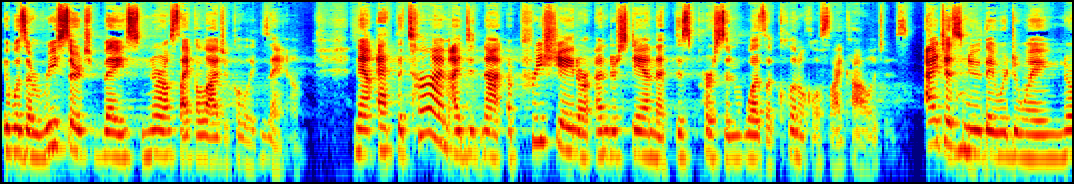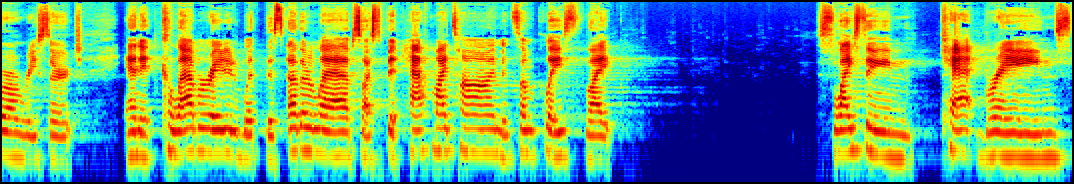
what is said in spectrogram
it was a research based neuropsychological exam. Now, at the time, I did not appreciate or understand that this person was a clinical psychologist. I just mm-hmm. knew they were doing neuro research and it collaborated with this other lab. So I spent half my time in some place like slicing cat brains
